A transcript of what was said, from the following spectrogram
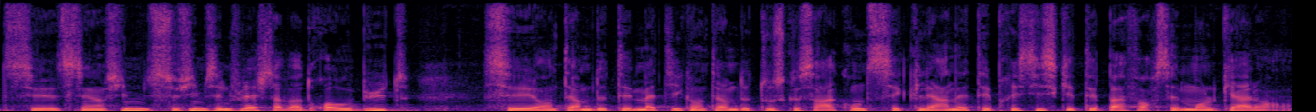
C'est un film. Ce film, c'est une flèche. Ça va droit au but. C'est en termes de thématique, en termes de tout ce que ça raconte, c'est clair, net et précis, ce qui n'était pas forcément le cas. Alors,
